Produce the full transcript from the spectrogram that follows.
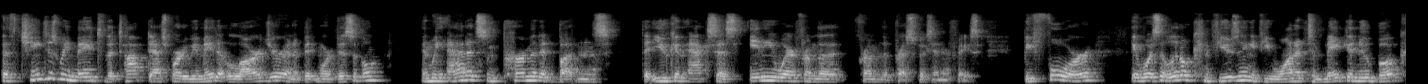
The changes we made to the top dashboard, we made it larger and a bit more visible. And we added some permanent buttons that you can access anywhere from the, from the Pressbooks interface. Before, it was a little confusing if you wanted to make a new book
